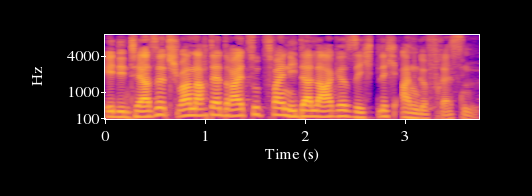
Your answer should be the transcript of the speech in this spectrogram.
Edin Terzic war nach der 3 zu 2 Niederlage sichtlich angefressen.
